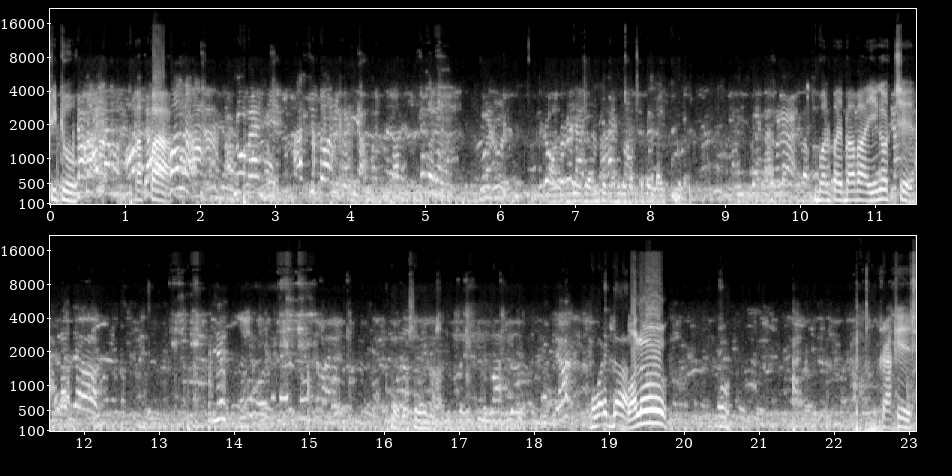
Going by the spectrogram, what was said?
টিটু বাপ্পা। বল পাই বাবা এগোচ্ছে। বলো। রাকেশ।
